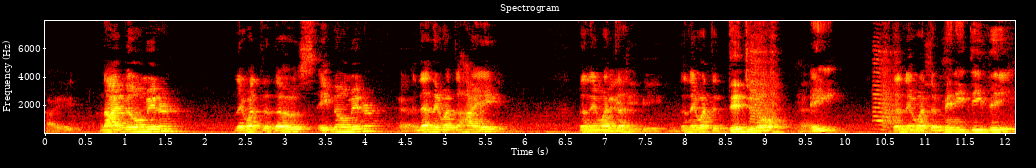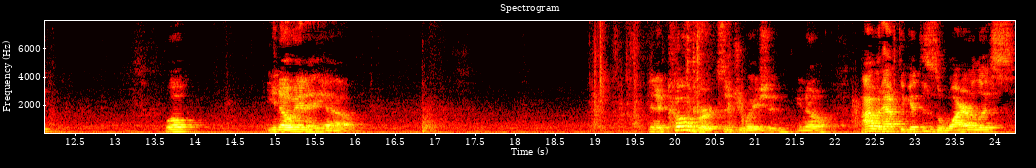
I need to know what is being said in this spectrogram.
High 8. nine millimeter. They went to those eight millimeter, Yeah. and then they went to high eight. Then they went Mini to DV. then they went to digital Yeah. eight. Then they went to mini DV. Well, you know, in a um, in a covert situation, you know, I would have to get this is a wireless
